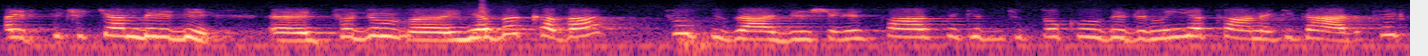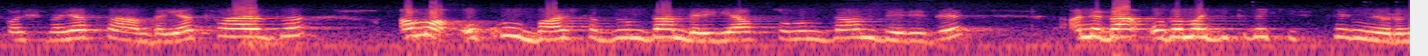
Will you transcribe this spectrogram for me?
Hayır küçükken beri değil. Ee, çocuğum e, yaza kadar çok güzel bir şeydi. Saat 8.30-9 dedi mi yatağına giderdi. Tek başına yatağında yatardı. Ama okul başladığından beri, yaz sonundan beri de Anne ben odama gitmek istemiyorum.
